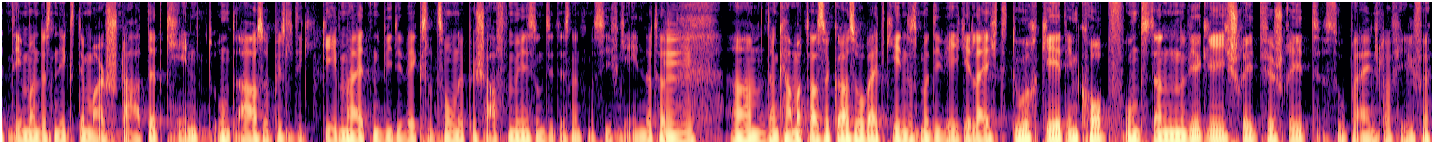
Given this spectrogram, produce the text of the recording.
dem man das nächste Mal startet, kennt und auch so ein bisschen die Gegebenheiten, wie die Wechselzone beschaffen ist und sich das nicht massiv geändert hat, mhm. ähm, dann kann man da sogar so weit gehen, dass man die Wege leicht durchgeht im Kopf und dann wirklich Schritt für Schritt, super Einschlafhilfe,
